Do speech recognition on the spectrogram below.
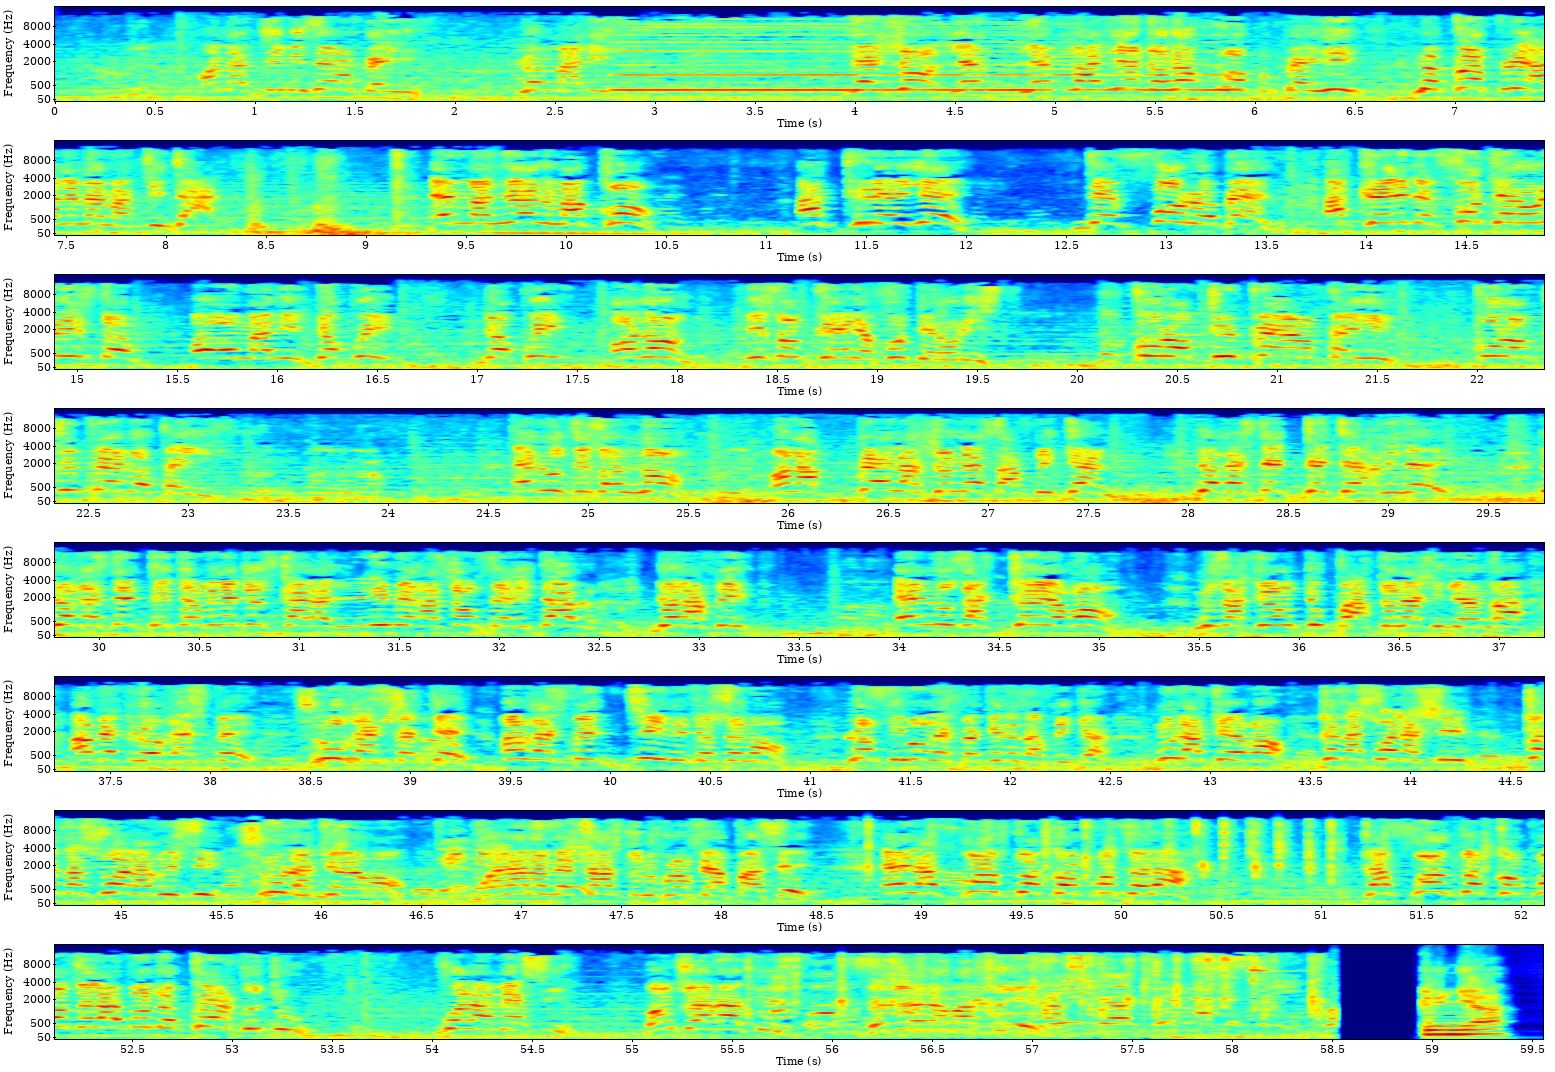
On a divisé un pays, le Mali. Les gens, les, Maliens dans leur propre pays ne peuvent plus aller même à Kidal. Emmanuel Macron a créé des faux rebelles, a créé des faux terroristes au Mali. Depuis, depuis Hollande, ils ont créé des faux terroristes pour occuper un pays, pour occuper nos pays. Et nous disons non. On appelle la jeunesse africaine de rester déterminée, de rester déterminée jusqu'à la libération véritable de l'Afrique. Et nous accueillerons, nous accueillons tout partenaire qui viendra avec le respect. Nous respecter, un respect digne de ce nom. Lorsqu'ils vont respecter les Africains, nous l'accueillerons. Que ce soit la Chine, que ce soit la Russie, nous l'accueillerons. Voilà le message que nous voulons faire passer. Et la France doit comprendre cela. La France doit comprendre cela avant de perdre tout. Voilà, merci. Bonne soirée à tous. Désolé d'avoir crié.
